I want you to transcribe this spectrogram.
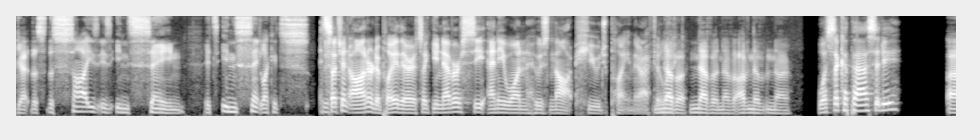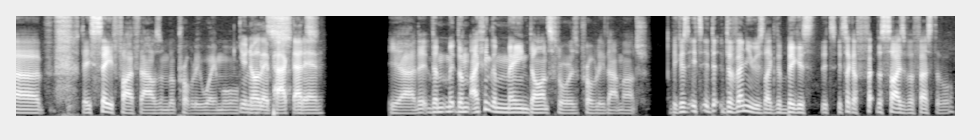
get this the size is insane it's insane like it's It's such an honor to play there. It's like you never see anyone who's not huge playing there. I feel never like. never never I've never no What's the capacity? uh they say 5000 but probably way more You know Like, they pack that in. Yeah, the, the the I think the main dance floor is probably that much because it's it, the venue is like the biggest. It's it's like a fe- the size of a festival.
